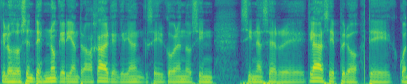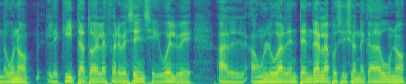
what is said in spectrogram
que los docentes no querían trabajar, que querían seguir cobrando sin, sin hacer clases, pero este, cuando uno le quita toda la efervescencia y vuelve al, a un lugar de entender la posición de cada uno,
